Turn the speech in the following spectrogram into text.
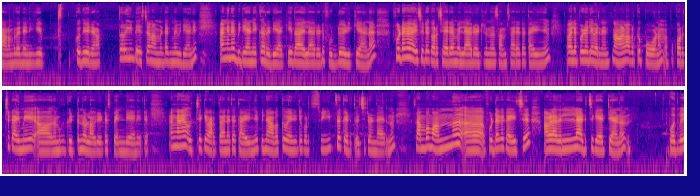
കാണുമ്പോൾ തന്നെ എനിക്ക് കൊതി വരികയാണ് അത്രയും ടേസ്റ്റാണ് അമ്മ ഉണ്ടാക്കുന്ന ബിരിയാണി. അങ്ങനെ ബിരിയാണിയൊക്കെ റെഡിയാക്കി ഇതാ എല്ലാവരുമായിട്ട് ഫുഡ് കഴിക്കുകയാണ്. ഫുഡൊക്കെ കഴിച്ചിട്ട് കുറച്ച് നേരം എല്ലാവരുമായിട്ടിരുന്ന് സംസാരമൊക്കെ കഴിഞ്ഞ് വല്ലപ്പോഴല്ലേ വരുന്നത്? നാളെ അവർക്ക് പോകണം. അപ്പോൾ കുറച്ച് ടൈമേ നമുക്ക് കിട്ടുന്നുള്ളൂ അവരുമായിട്ട് സ്പെൻഡ് ചെയ്യാനായിട്ട്. അങ്ങനെ ഉച്ചയ്ക്ക് വർത്താനൊക്കെ കഴിഞ്ഞ് പിന്നെ അവൾക്ക് വേണ്ടിയിട്ട് കുറച്ച് സ്വീറ്റ്സ് ഒക്കെ എടുത്ത് വെച്ചിട്ടുണ്ടായിരുന്നു. സംഭവം വന്ന് ഫുഡൊക്കെ കഴിച്ച് അവൾ അതെല്ലാം അടിച്ച് കയറ്റിയാണ് പൊതുവേ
